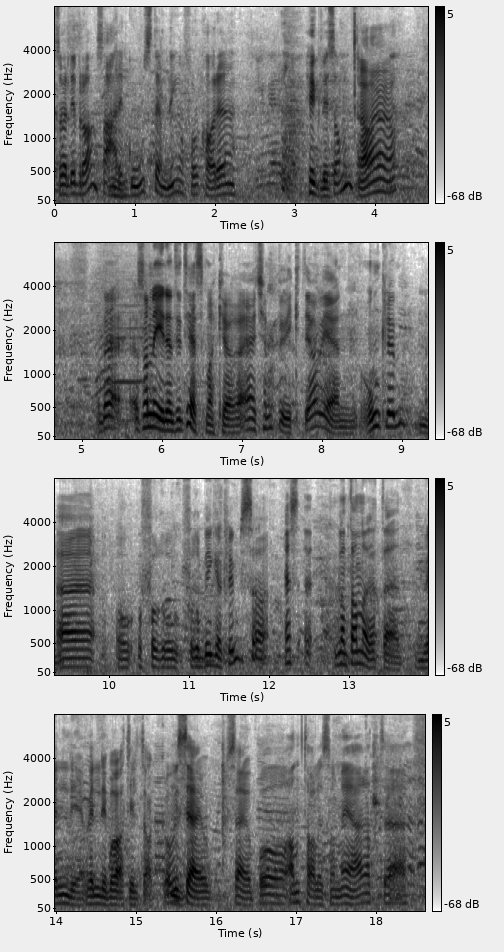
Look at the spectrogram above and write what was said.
så veldig bra. Så er det god stemning, og folk har det hyggelig sammen. Ja, ja, ja. Det, sånne identitetsmarkører er kjempeviktige. Vi er en ung klubb. Eh, og og for, å, for å bygge klubb, så er bl.a. blant annet dette et veldig, veldig bra tiltak. Og vi ser jo, ser jo på antallet som er her, at eh,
